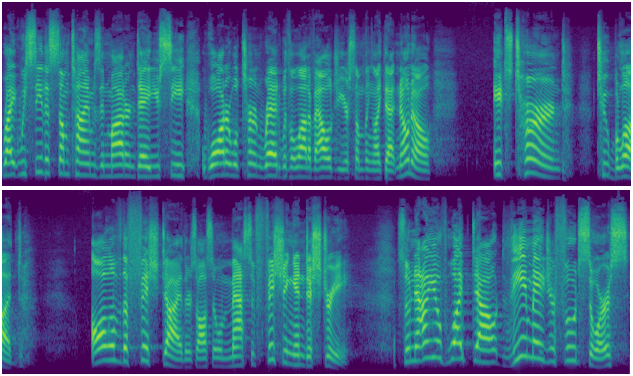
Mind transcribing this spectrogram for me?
right? We see this sometimes in modern day. You see water will turn red with a lot of algae or something like that. No, no. It's turned to blood. All of the fish die. There's also a massive fishing industry. So now you've wiped out the major food source,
